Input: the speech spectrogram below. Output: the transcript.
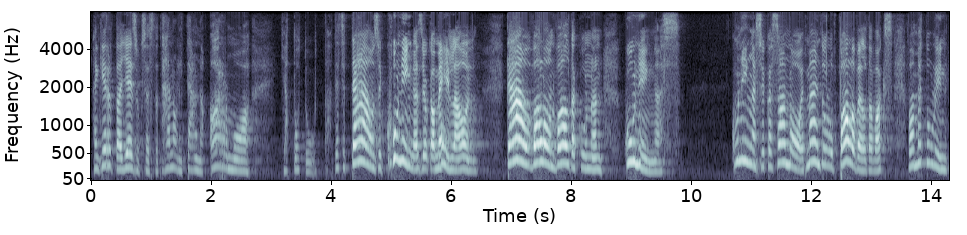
Hän kirjoittaa Jeesuksesta, että hän oli täynnä armoa ja totuutta. Tämä on se kuningas, joka meillä on. Tämä on valon valtakunnan kuningas. Kuningas, joka sanoo, että mä en tullut palveltavaksi, vaan mä tulin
